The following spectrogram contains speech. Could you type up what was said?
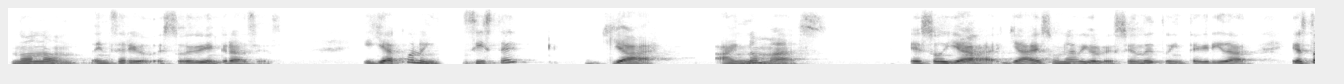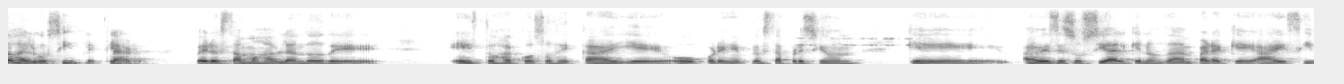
No, no, en serio, estoy bien, gracias. Y ya cuando insiste, ya, hay no más. Eso ya, ya es una violación de tu integridad. Y esto es algo simple, claro, pero estamos hablando de estos acosos de calle o, por ejemplo, esta presión que a veces social que nos dan para que, ay, sí,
